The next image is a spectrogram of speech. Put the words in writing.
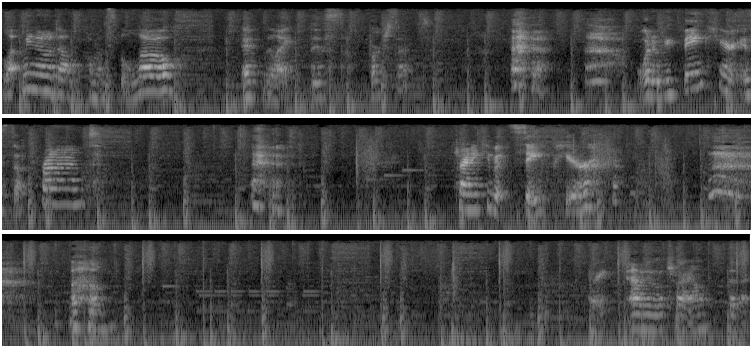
Let me know down in the comments below if we like this first set. what do we think? Here is the front. Trying to keep it safe here. um, Alright, I'm gonna try on the next one.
